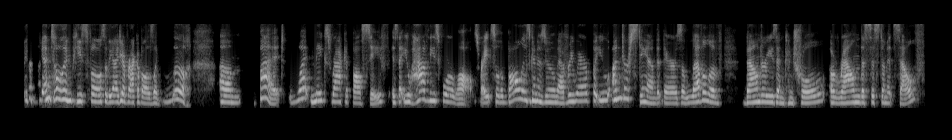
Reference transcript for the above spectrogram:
it's gentle and peaceful. So the idea of racquetball is like, ugh. Um, but what makes racquetball safe is that you have these four walls, right? So the ball is going to zoom everywhere, but you understand that there is a level of boundaries and control around the system itself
